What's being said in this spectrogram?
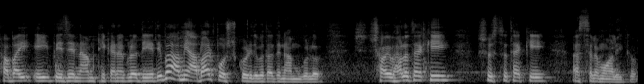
সবাই এই পেজে নাম, ঠিকানাগুলো দিয়ে দেবো, আমি আবার পোস্ট করে দেবো তাদের নামগুলো। সবাই ভালো থাকি, সুস্থ থাকি, আসসালামু আলাইকুম।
